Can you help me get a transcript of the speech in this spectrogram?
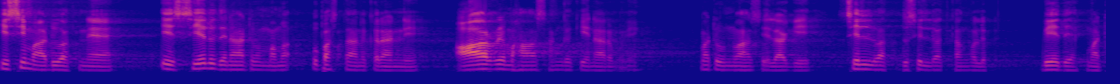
කිසිම අඩුවක් නෑ. ඒ සියලු දෙනාටම මම උපස්ථාන කරන්නේ ආර්ය මහා සංඝ කියන අරමුණේ මට උන්වහන්සේලාගේ සිල්වත් දුසිල්වත්කංවල බේදයක් මට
